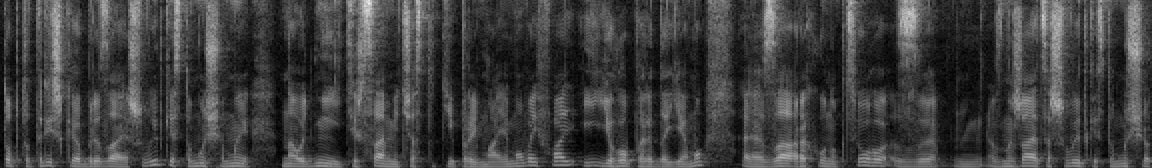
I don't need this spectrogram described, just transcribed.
тобто трішки обрізає швидкість, тому що ми на одній і ті ж самій частоті приймаємо Wi-Fi і його передаємо. Е, За рахунок цього знижається швидкість, тому що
